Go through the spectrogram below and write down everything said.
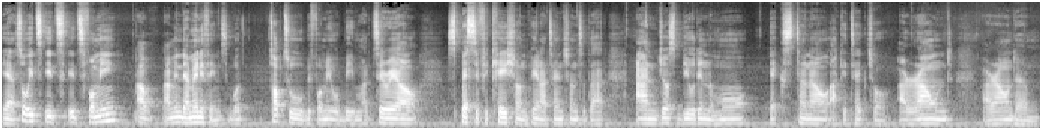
Yeah. So it's it's it's for me. I, I mean, there are many things, but top two for me will be material specification, paying attention to that, and just building a more external architecture around around um,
